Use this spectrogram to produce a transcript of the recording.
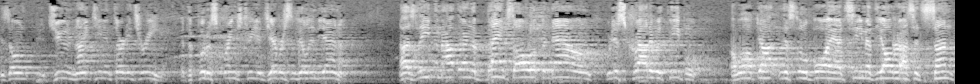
It's on June 1933 at the foot of Spring Street at Jeffersonville, Indiana. I was leading them out there, and the banks all up and down were just crowded with people. I walked out, and this little boy, I'd seen him at the altar. I said, Son,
